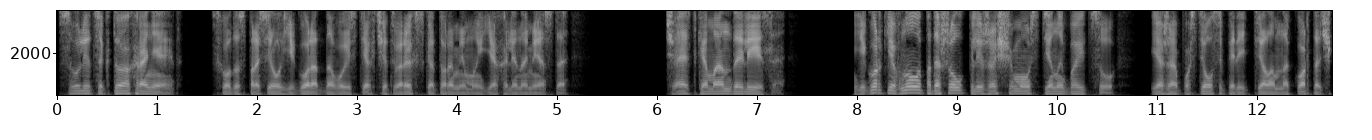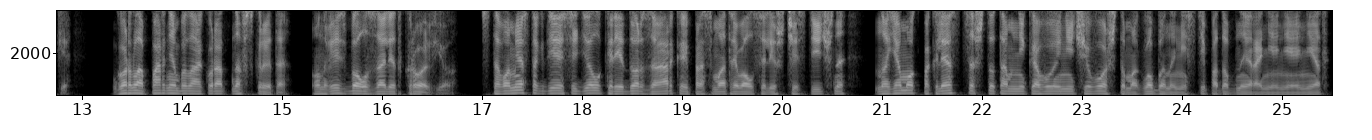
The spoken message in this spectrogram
«С улицы кто охраняет?» — сходу спросил Егор одного из тех четверых, с которыми мы ехали на место. «Часть команды Лиса». Егор кивнул и подошел к лежащему у стены бойцу. Я же опустился перед телом на корточки. Горло парня было аккуратно вскрыто. Он весь был залит кровью. С того места, где я сидел, коридор за аркой просматривался лишь частично, но я мог поклясться, что там никого и ничего, что могло бы нанести подобные ранения, нет.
